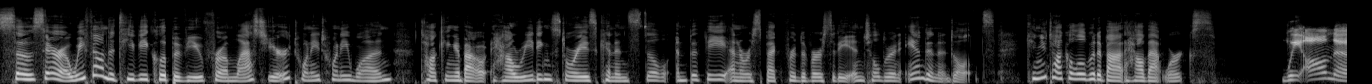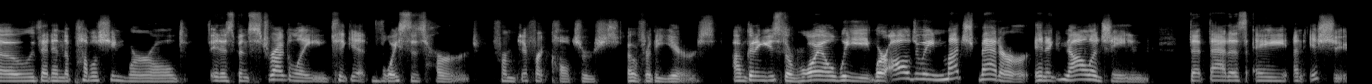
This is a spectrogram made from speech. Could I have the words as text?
So, Sarah, we found a TV clip of you from last year, 2021, talking about how reading stories can instill empathy and a respect for diversity in children and in adults. Can you talk a little bit about how that works? We all know that in the publishing world, it has been struggling to get voices heard from different cultures over the years. I'm going to use the royal we. We're all doing much better in acknowledging that that is a an issue,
